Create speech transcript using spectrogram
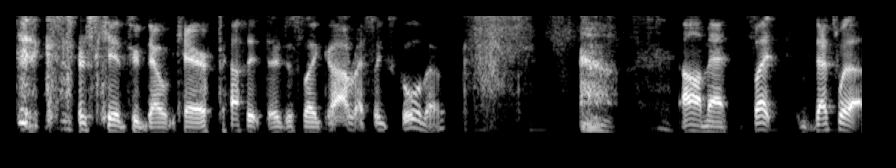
Because there's kids who don't care about it. They're just like, oh, wrestling's cool though. oh man, but that's what uh,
